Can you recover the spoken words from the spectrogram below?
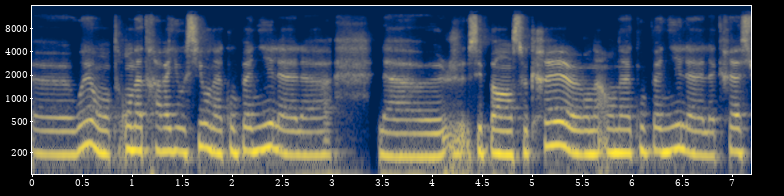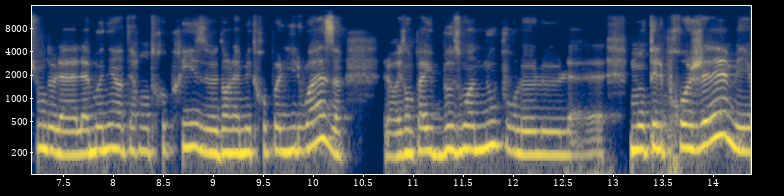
euh, ouais, on, a travaillé aussi, on a accompagné la, la, la c'est pas un secret, euh, on a, on a accompagné la, création de la, monnaie interentreprise dans la métropole lilloise. Alors, ils n'ont pas eu besoin de nous pour le, monter le projet, mais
